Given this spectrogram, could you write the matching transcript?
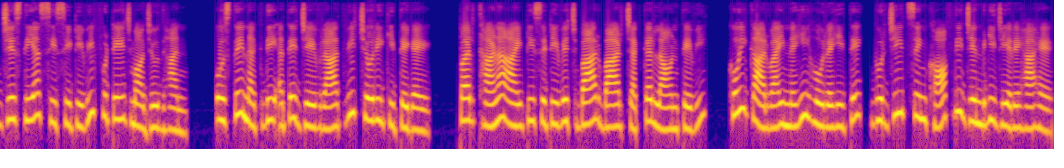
ਜਿਸ ਦੀਆਂ ਸੀਸੀਟੀਵੀ ਫੁਟੇਜ ਮੌਜੂਦ ਹਨ। ਉਸ ਦੇ ਨਕਦੀ ਅਤੇ ਜੇਵਰਾਤ ਵੀ ਚੋਰੀ ਕੀਤੇ ਗਏ। ਪਰ ਥਾਣਾ ਆਈਟੀ ਸਿਟੀ ਵਿੱਚ ਬਾਰ-ਬਾਰ ਚੱਕਰ ਲਾਉਣ ਤੇ ਵੀ ਕੋਈ ਕਾਰਵਾਈ ਨਹੀਂ ਹੋ ਰਹੀ ਤੇ ਗੁਰਜੀਤ ਸਿੰਘ ਖੌਫ ਦੀ ਜ਼ਿੰਦਗੀ ਜੀ ਰਿਹਾ ਹੈ।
